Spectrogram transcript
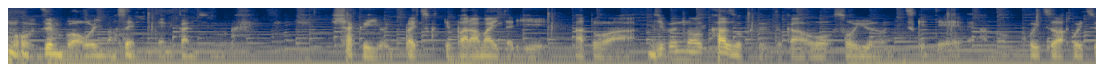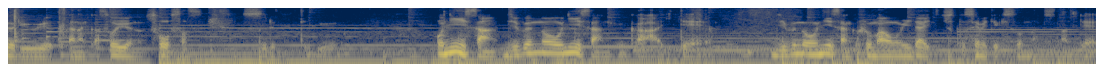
もう全部は追いませんみたいな感じ爵位をいっぱい作ってばらまいたりあとは自分の家族とかをそういうのにつけてあのこいつはこいつより上とかなんかそういうのを操作すするっていう。お兄さん自分のお兄さんがいて自分のお兄さんが不満を抱いてちょっと攻めてきそうになってたんで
